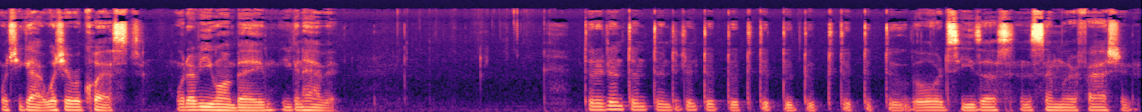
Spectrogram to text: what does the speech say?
What you got? What's your request? Whatever you want, babe, you can have it. The Lord sees us in a similar fashion.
